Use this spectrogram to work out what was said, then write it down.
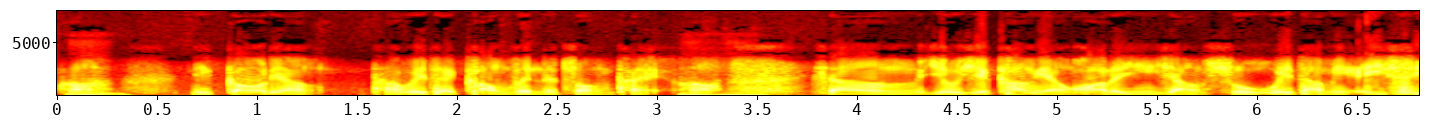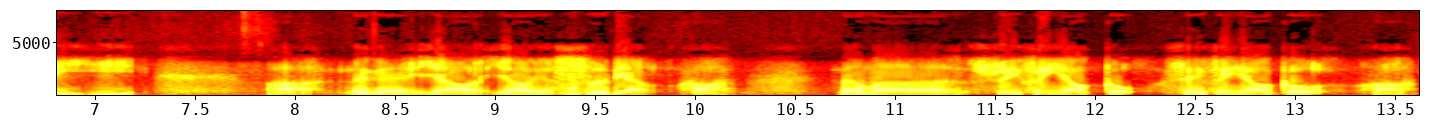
啊，你高量它会在亢奋的状态啊。像有些抗氧化的影响素，维他命 A、C、E 啊，那个要要有适量啊。那么水分要够，水分要够啊。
